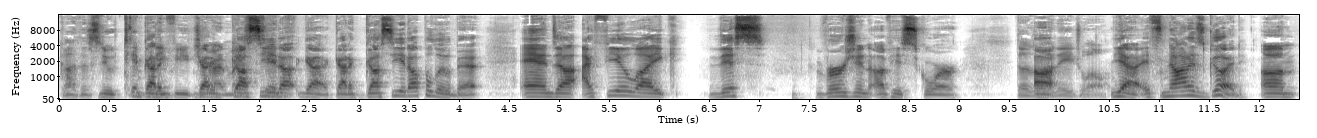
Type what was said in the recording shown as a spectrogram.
Got this new Tiffany gotta feature gotta on my gussy it up. Got gotta gussy it up a little bit, and uh, I feel like this version of his score, Does not age well. yeah, it's not as good. Um,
